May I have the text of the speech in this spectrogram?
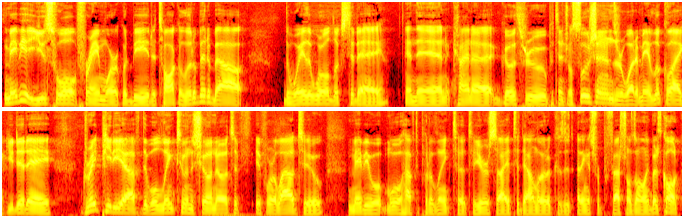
maybe a useful framework would be to talk a little bit about the way the world looks today and then kind of go through potential solutions or what it may look like. You did a great PDF that we'll link to in the show notes if, if we're allowed to. Maybe we'll, we'll have to put a link to, to your site to download it because I think it's for professionals only. But it's called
